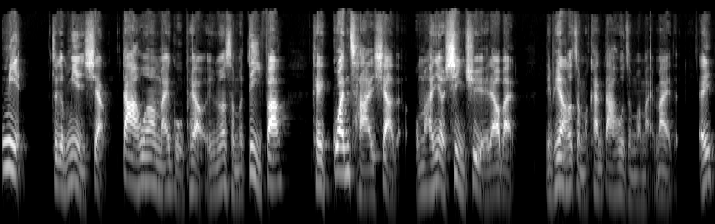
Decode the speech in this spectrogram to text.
面？这个面向大户要买股票有没有什么地方可以观察一下的？我们很有兴趣耶，老板，你平常都怎么看大户怎么买卖的？诶，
